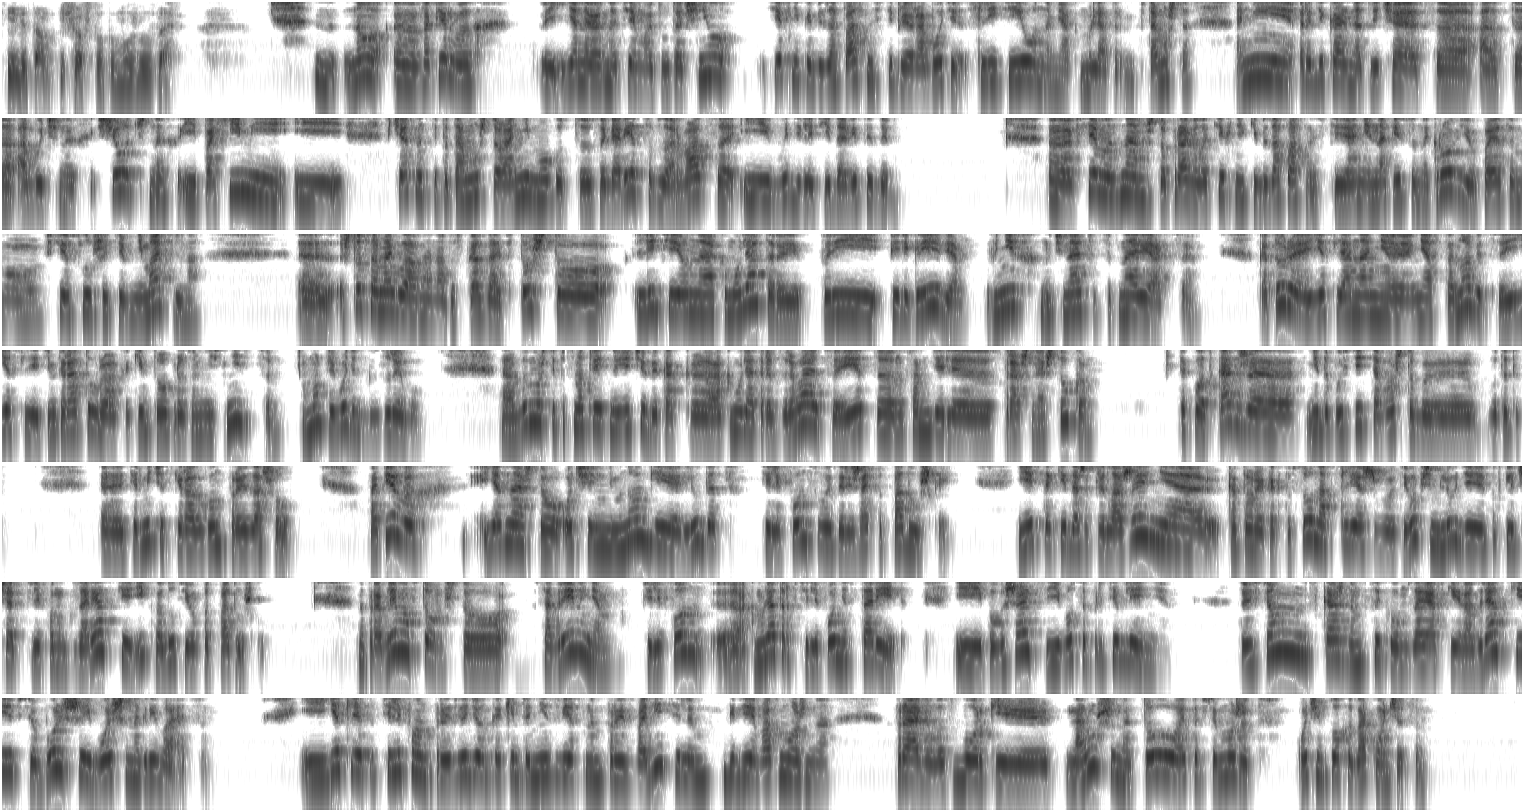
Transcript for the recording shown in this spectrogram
Или там еще что-то нужно знать. Ну, э, во-первых, я, наверное, тему эту уточню техника безопасности при работе с литий-ионными аккумуляторами, потому что они радикально отличаются от обычных щелочных и по химии, и в частности потому, что они могут загореться, взорваться и выделить ядовитый дым. Э, все мы знаем, что правила техники безопасности, они написаны кровью, поэтому все слушайте внимательно. Э, что самое главное надо сказать? То, что литий-ионные аккумуляторы при перегреве в них начинается цепная реакция, которая, если она не, не остановится и если температура каким-то образом не снизится, она приводит к взрыву. Э, вы можете посмотреть на YouTube, как э, аккумуляторы взрываются, и это на самом деле страшная штука. Так вот, как же не допустить того, чтобы вот этот э, термический разгон произошел? Во-первых, я знаю, что очень многие любят телефон свой заряжать под подушкой. Есть такие даже приложения, которые как-то сон отслеживают. И, в общем, люди подключают телефон к зарядке и кладут его под подушку. Но проблема в том, что со временем телефон, э, аккумулятор в телефоне стареет и повышается его сопротивление. То есть он с каждым циклом зарядки и разрядки все больше и больше нагревается. И если этот телефон произведен каким-то неизвестным производителем, где, возможно, правила сборки нарушены, то это все может очень плохо закончиться.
